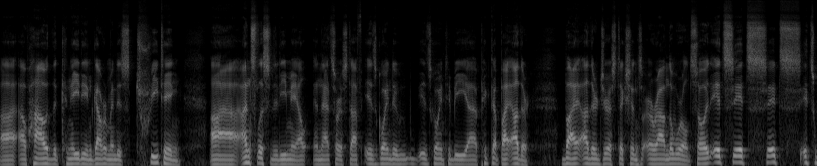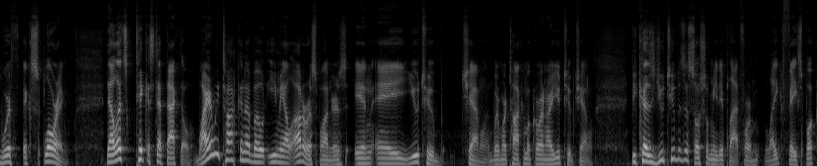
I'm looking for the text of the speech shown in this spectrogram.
uh, of how the Canadian government is treating uh, unsolicited email and that sort of stuff is going to is going to be uh, picked up by other by other jurisdictions around the world. So it's it's it's it's worth exploring. Now let's take a step back though. Why are we talking about email autoresponders in a YouTube channel and when we're talking about growing our YouTube channel? Because YouTube is a social media platform like Facebook,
